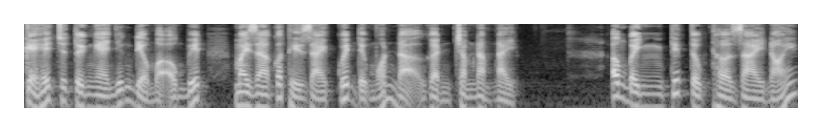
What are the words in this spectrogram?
Kể hết cho tôi nghe những điều mà ông biết, may ra có thể giải quyết được món nợ gần trăm năm này. Ông Bình tiếp tục thở dài nói,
